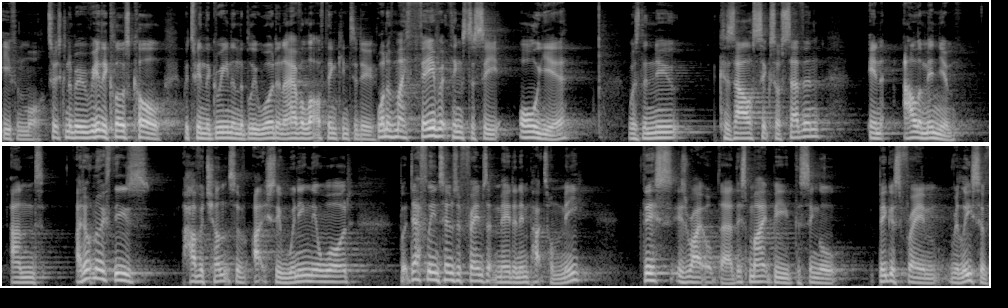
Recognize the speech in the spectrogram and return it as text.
even more. So it's gonna be a really close call between the green and the blue wood, and I have a lot of thinking to do. One of my favorite things to see all year was the new Cazal 607 in aluminium. And I don't know if these have a chance of actually winning the award, but definitely in terms of frames that made an impact on me, this is right up there. This might be the single biggest frame release of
